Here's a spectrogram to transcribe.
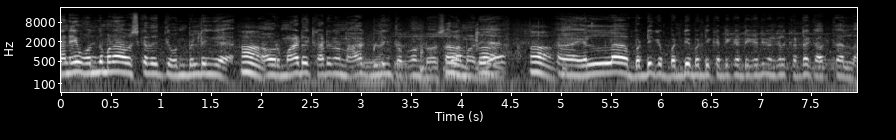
ನನಗೆ ಒಂದು ಮನೆ ಅವಶ್ಯಕತೆ ಐತಿ ಒಂದು ಬಿಲ್ಡಿಂಗ್ ಅವ್ರು ಮಾಡಿ ಕಾಟಿ ನಾನು ನಾಲ್ಕು ಬಿಲ್ಡಿಂಗ್ ತಗೊಂಡು ಸಾಲ ಮಾಡಿ ಎಲ್ಲ ಬಡ್ಡಿಗೆ ಬಡ್ಡಿ ಬಡ್ಡಿ ಕಟ್ಟಿ ಕಟ್ಟಿ ಕಟ್ಟಿ ನನಗೆ ಕಟ್ಟಕ್ಕೆ ಆಗ್ತಾ ಇಲ್ಲ.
